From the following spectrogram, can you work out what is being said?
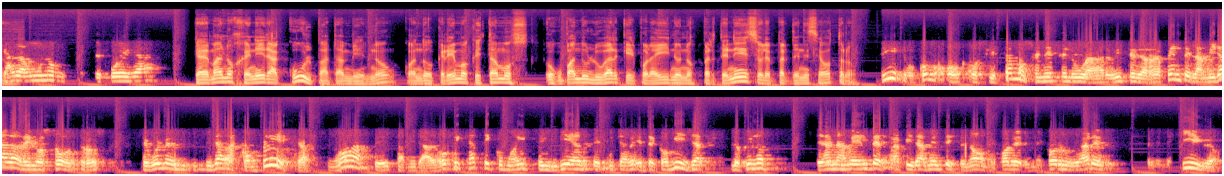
cada uno se juega que además nos genera culpa también, ¿no? Cuando creemos que estamos ocupando un lugar que por ahí no nos pertenece o le pertenece a otro. Sí, o, cómo, o, si estamos en ese lugar, ¿viste? De repente la mirada de los otros se vuelven miradas complejas, ¿no? Ante esa mirada. O fíjate cómo ahí se invierte, muchas veces, entre comillas, lo que uno llanamente, rápidamente dice, no, mejor, el mejor lugar es el elegido.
